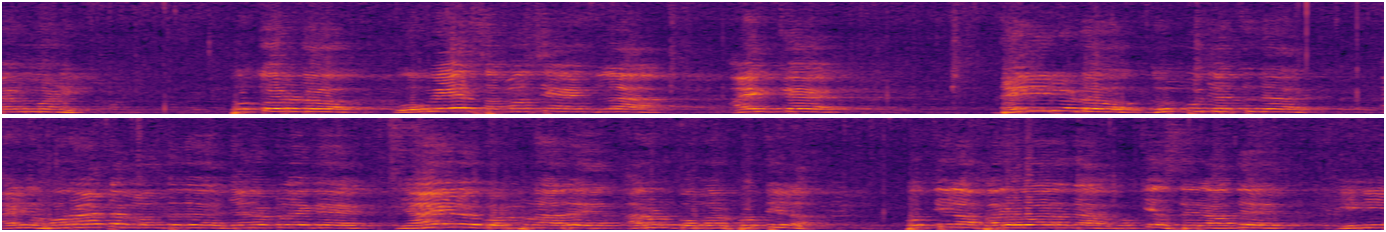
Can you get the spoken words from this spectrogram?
ಕಣ್ಮಣಿ ಪುತ್ತೂರು ಒವ್ವೇ ಸಮಸ್ಯೆ ಇಲ್ಲ ಐಕೆ ಧೈರ್ಯಡು ದುಂಬು ಜತ್ತದ ಐದು ಹೋರಾಟ ಮಂತ್ರದ ಜನಗಳಿಗೆ ನ್ಯಾಯ ಕೊಡ್ಪಣಾರೆ ಅರುಣ್ ಕುಮಾರ್ ಪುತ್ತಿಲ ಪುತ್ತಿಲ ಪರಿವಾರದ ಮುಖ್ಯಸ್ಥರಾದ ಇನಿ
